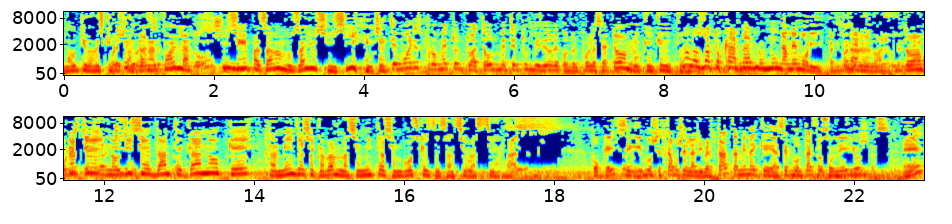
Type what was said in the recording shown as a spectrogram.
la última vez que ¿Por eso lloraste, al Puebla. Sí, sigue pasaron los años y sí. Si te mueres, prometo en tu ataúd meterte un video de cuando el pueblo sea campeón. Hombre, que quede No nos va a tocar verlo nunca. Una memory. para que te Bueno, Don Pepe nos dice Dante Cano que también ya se acabaron las semitas en bosques de San Sebastián. Ok, seguimos, estamos en la libertad, también hay que hacer contacto con ellos. ¿Eh?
